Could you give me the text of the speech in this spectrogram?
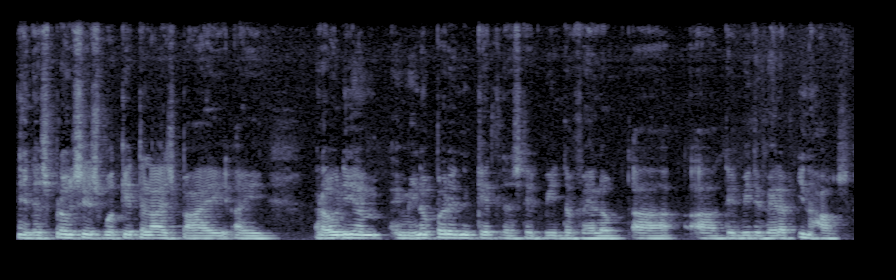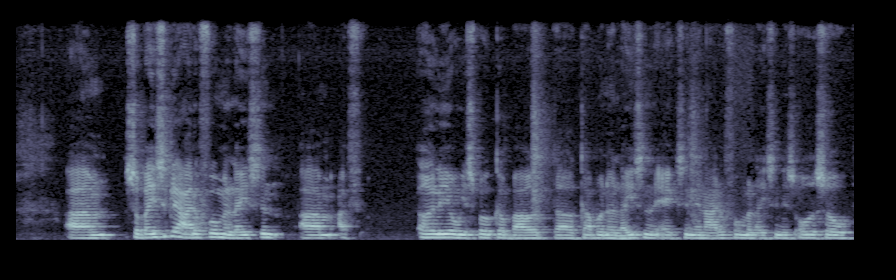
And this process was catalyzed by a rhodium iminopyridine catalyst that we developed uh, uh that we developed in house. Um, so basically, hydroformylation. Um, earlier we spoke about uh, carbonylation reaction, and hydroformylation is also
